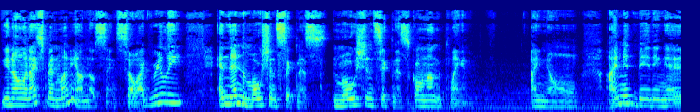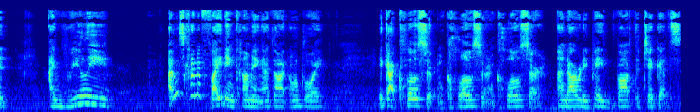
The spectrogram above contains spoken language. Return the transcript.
you know, and I spend money on those things. So I really, and then the motion sickness, motion sickness going on the plane. I know, I'm admitting it. I really, I was kind of fighting coming. I thought, oh boy, it got closer and closer and closer. I'd already paid, bought the tickets.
